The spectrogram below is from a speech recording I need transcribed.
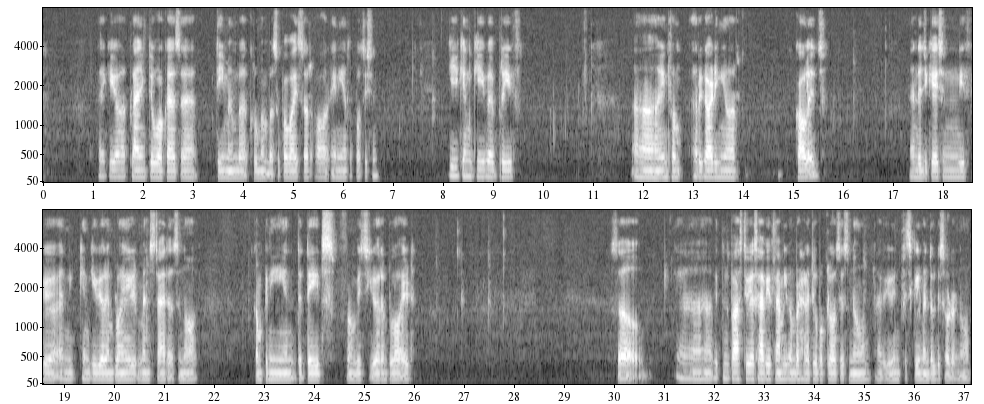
Like you are planning to work as a team member crew member supervisor or any other position. You can give a brief uh, info regarding your college and education if you and you can give your employment status and all company and the dates from which you are employed. So uh, within the past two years have your family member had a tuberculosis? No. Have you in physical mental disorder? No.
